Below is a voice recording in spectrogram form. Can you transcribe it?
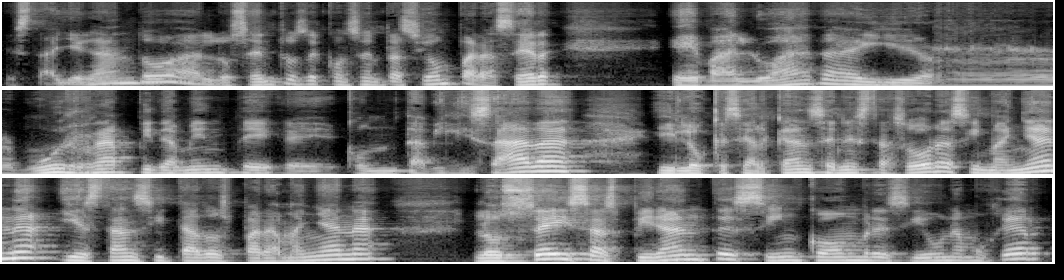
está llegando a los centros de concentración para ser evaluada y muy rápidamente eh, contabilizada y lo que se alcanza en estas horas y mañana, y están citados para mañana los seis aspirantes, cinco hombres y una mujer,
